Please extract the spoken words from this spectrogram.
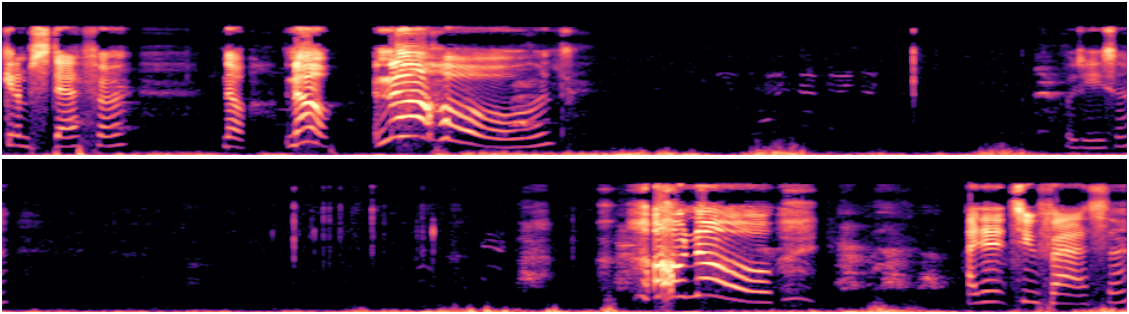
Get him, Steph. Huh? No, no, no! Oh, jeez, huh? Oh no! I did it too fast, huh?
